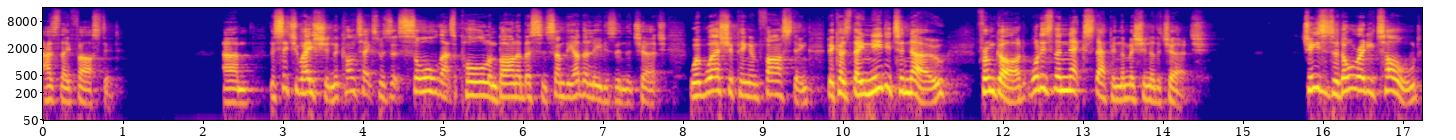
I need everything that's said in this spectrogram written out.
as they fasted. Um, the situation, the context was that Saul, that's Paul and Barnabas, and some of the other leaders in the church were worshipping and fasting because they needed to know from God what is the next step in the mission of the church. Jesus had already told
